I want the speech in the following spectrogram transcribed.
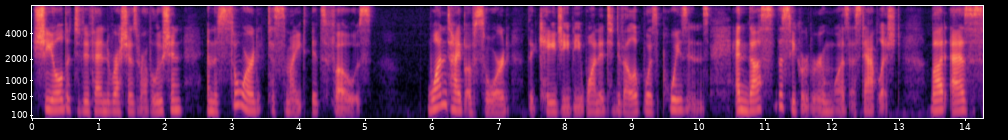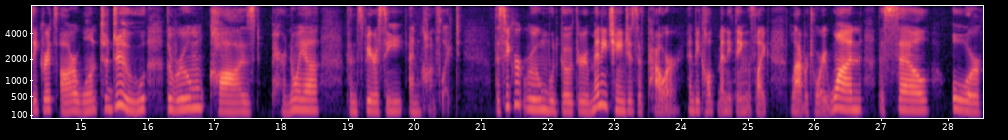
Shield to defend Russia's revolution, and the sword to smite its foes. One type of sword the KGB wanted to develop was poisons, and thus the secret room was established. But as secrets are wont to do, the room caused paranoia, conspiracy, and conflict. The secret room would go through many changes of power and be called many things like Laboratory 1, the Cell, or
